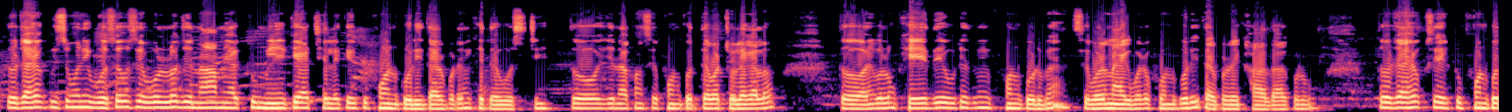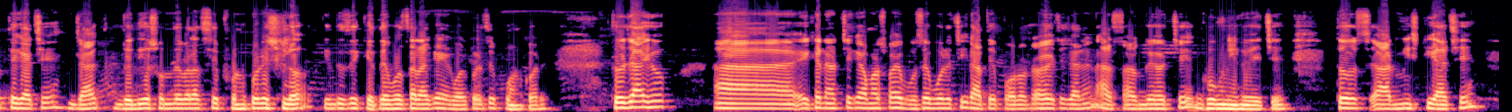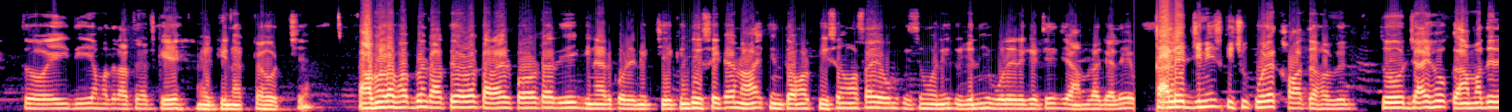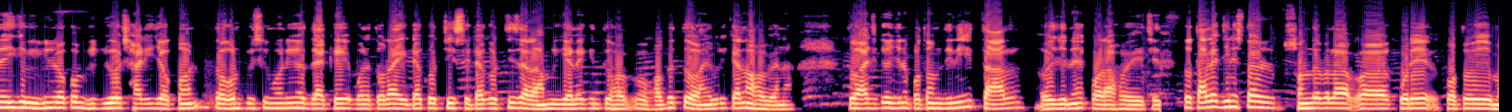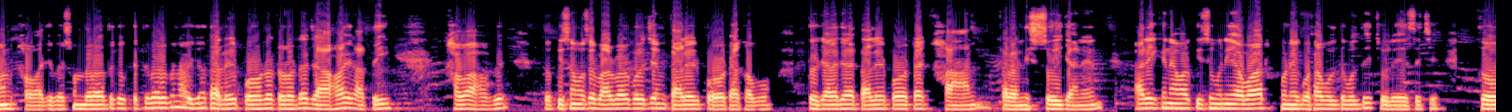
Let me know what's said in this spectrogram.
তো যাই হোক, পিসুমণি বসেও সে বলল যে, না, আমি একটু মেয়েকে আর ছেলেকে একটু ফোন করি, তারপরে আমি খেতে বসছি। তো ওই জন্য এখন সে ফোন করতে আবার চলে গেল। তো আমি বললাম, খেয়ে দিয়ে উঠে তুমি ফোন করবে। সে বলে, না, একবারে ফোন করি, তারপরে খাওয়া দাওয়া করব। তো যাই হোক, সে একটু ফোন করতে গেছে। যাক, যদিও সন্ধ্যেবেলা সে ফোন করেছিল, কিন্তু সে খেতে বসার আগে একবার করে সে ফোন করে। তো যাই হোক এখানে হচ্ছে কি আমরা সবাই বসে পড়েছি, রাতে পরোটা হয়েছে জানেন, আর সঙ্গে হচ্ছে ঘুগনি হয়েছে। তো, আর মিষ্টি আছে। তো এই দিয়ে আমাদের রাতে আজকে ডিনারটা হচ্ছে। আপনারা ভাববেন রাতে ওরা তারাইয়ের পরোটা দিয়ে ডিনার করে নিচ্ছে, কিন্তু সেটা নয়, কিন্তু আমার মশাই এবং পিসিমণি দুজনেই বলে রেখেছে যে আমরা গেলে তালের জিনিস কিছু করে খাওয়াতে হবে। তো যাই হোক, আমাদের এই যে বিভিন্ন রকম ভিডিও ছাড়ি যখন, তখন পিসিমণিও দেখে, বলে, তোরা এটা করছিস, সেটা করছিস, আর আমি গেলে কিন্তু হবে- তো? আমি বলি, কেন হবে না? তো আজকে ওই জন্য প্রথম দিনই তাল ওই জন্য করা হয়েছে। তো তালের জিনিস তো আর সন্ধ্যাবেলা করে কত এমন খাওয়া যাবে? সন্ধ্যাবেলা তো কেউ খেতে পারবে না, ওই জন্য তালের পরোটা টরোটা যা হয়, রাতেই খাওয়া হবে। তো পিসামশাই বারবার বলেছে আমি তালের পরোটা খাব। তো যারা যারা তালের পরোটা খান তারা নিশ্চয়ই জানেন। আর এখানে আমার পিসুমণি আবার ফোনে কথা বলতে বলতে চলে এসেছে। তো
